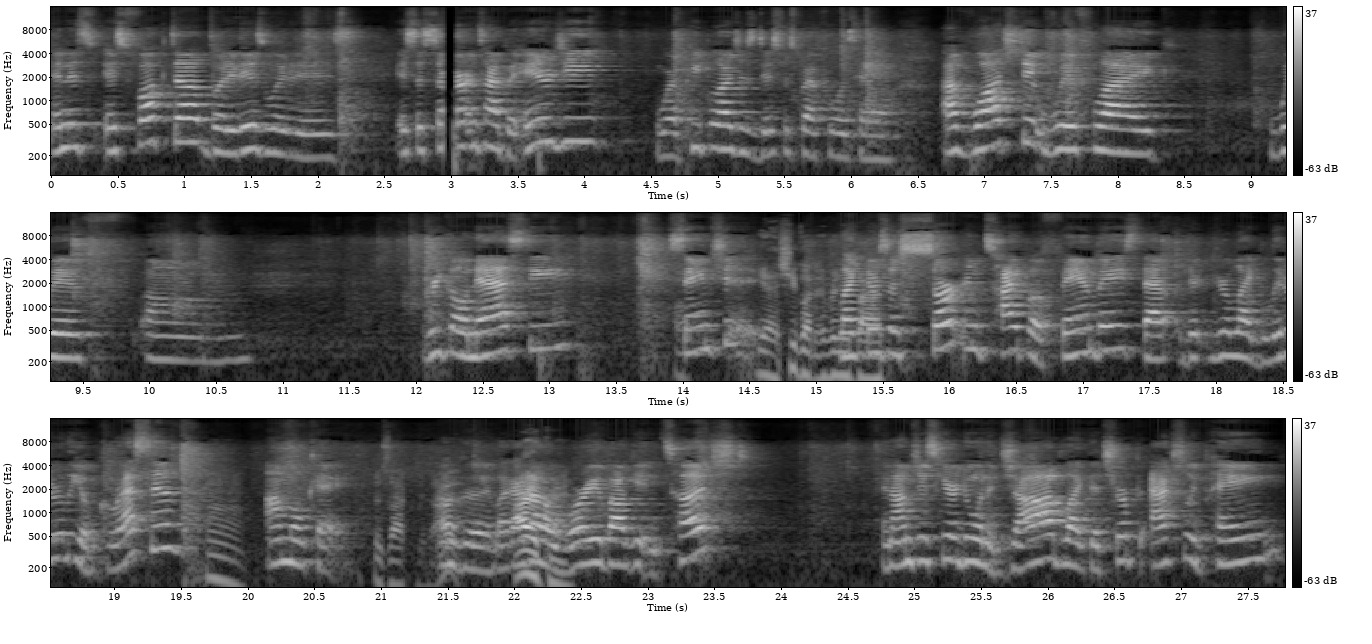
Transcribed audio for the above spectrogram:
And it's, it's fucked up, but it is what it is. It's a certain type of energy where people are just disrespectful as hell. I've watched it with like with um Rico Nasty. Same oh, shit. Yeah, she got it really Like bad. there's a certain type of fan base that you're like literally aggressive. Mm. I'm okay. Exactly. I'm I, good. Like I, I gotta agree. worry about getting touched. And I'm just here doing a job like that you're actually paying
